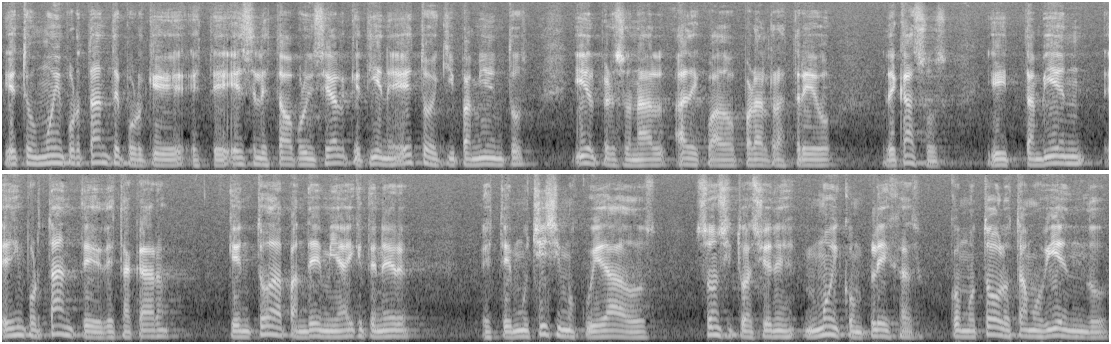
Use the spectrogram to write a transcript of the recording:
Y esto es muy importante porque este, es el Estado provincial que tiene estos equipamientos y el personal adecuado para el rastreo de casos. Y también es importante destacar que en toda pandemia hay que tener este, muchísimos cuidados, son situaciones muy complejas, como todos lo estamos viendo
